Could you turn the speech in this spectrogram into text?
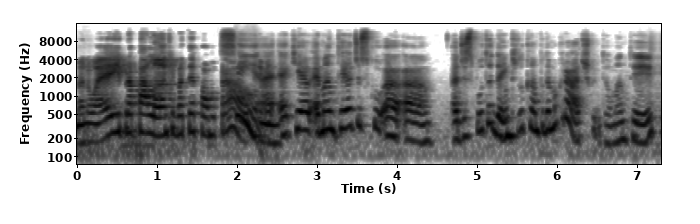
Mas não é ir pra palanque e bater palma pra Sim, Alckmin. é, é que é, é manter a, a, a, a disputa dentro do campo democrático. Então, manter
